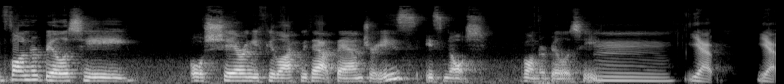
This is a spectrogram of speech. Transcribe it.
vulnerability or sharing, if you like, without boundaries is not vulnerability. Mm, yeah, yeah.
